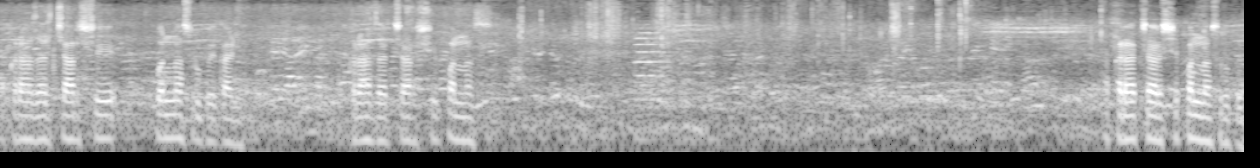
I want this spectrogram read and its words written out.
अकरा हजार चारशे पन्नास रुपये काढी अकरा हजार चारशे पन्नास. अकरा चारशे पन्नास रुपये.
